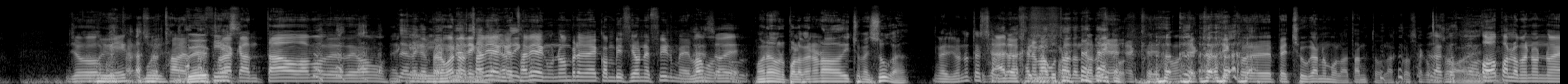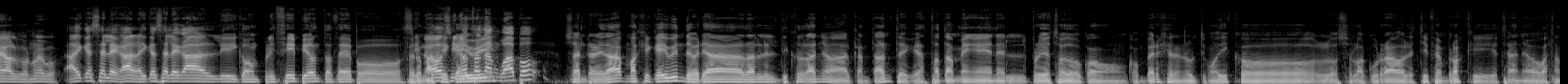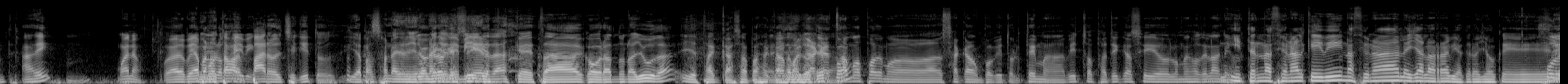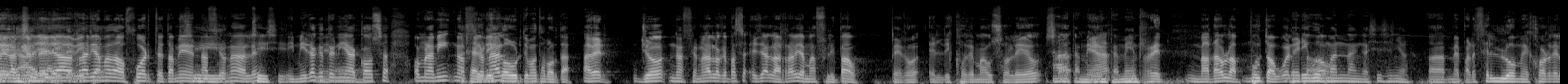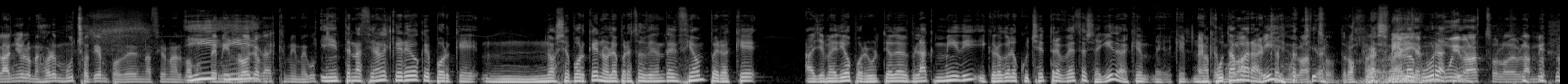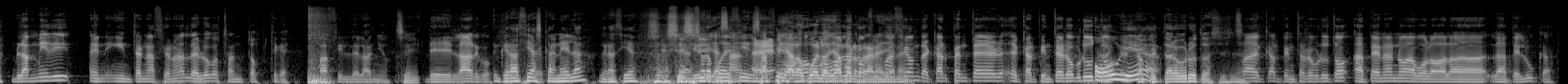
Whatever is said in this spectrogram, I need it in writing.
Yo Muy bien, está, está cantado, vamos, desde vamos. Desde que que- Pero bueno, está bien, está bien. Un hombre de convicciones firmes, vamos. Eso es. Bueno, por lo menos no he dicho Mesuga. Eh, Yo no te Claro, es que no me ha gustado tanto el disco. Es que, no, es que el disco de Pechuga no mola tanto, las cosas como son. O por lo menos no es algo nuevo. Hay que ser legal, hay que ser legal y con principio. Entonces, pues. Pero si más no, que si no está Kevin- tan guapo. O sea, en realidad, más que Kevin, debería darle el disco del año al cantante, que está también en el proyecto con, con Berger, en el último disco. Lo- se lo ha currado el Stephen Brodsky este año bastante. ¿Ah, sí? Mm. Bueno, voy a Como poner los estaba en paro el chiquito y ha pasado un año, Yo un creo año que de sí, mierda. Que, está cobrando una ayuda y está en casa para sacar mucho ya que tiempo. estamos, podemos sacar un poquito el tema. ¿Vistos para ti que ha sido lo mejor del año? Internacional KB, nacional, ella la rabia, creo yo que. Joder, a mí ella visto. Rabia me ha dado fuerte también, Sí, nacional, ¿eh? sí, sí. Y mira que tenía cosas. Hombre, a mí Es que el nacional. disco último está mortal. A ver, yo nacional lo que pasa, ella la rabia me ha flipado. Pero el disco de Mausoleo, o sea, Ah, también, me, ha también. re- me ha dado la puta vuelta. Very good mandanga, sí, señor. Me parece lo mejor del año y lo mejor en mucho tiempo de Nacional. Vamos, Y- de mi y- rollo, que es que a mí me gusta. Y internacional creo que porque, mm, no sé por qué, no le presto suficiente atención, pero es que ayer me dio por el último de Black Midi y creo que lo escuché tres veces seguidas. Es que, es que una Es que puta muy maravilla. Es que es muy vasto. Droga, Es una Midi es locura, muy tío. vasto lo de Black Midi. Black Midi en internacional, de luego, está en top 3. Fácil del año. Sí. De largo. Gracias, Canela, gracias. O sea, sí, sí, ya se ha- decir. se ha gracias. pillado los vuelos ya la por Ryanair, confirmación de Carpenter, el carpintero bruto. Oh, El yeah. carpintero bruto, sí, O señor. sea, el carpintero bruto apenas nos ha volado la, la peluca.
